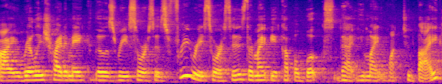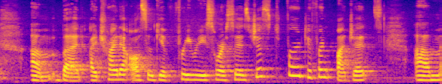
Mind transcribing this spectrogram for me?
I really try to make those resources free resources. There might be a couple books that you might want to buy, um, but I try to also give free resources just for different budgets um,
